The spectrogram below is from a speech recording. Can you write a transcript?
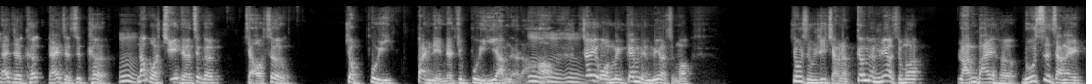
来者客，来者是客，嗯。那我觉得这个角色就不一扮演的就不一样的了，哦，嗯嗯。所以我们根本没有什么，朱主席讲了，根本没有什么蓝白河。卢市长也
